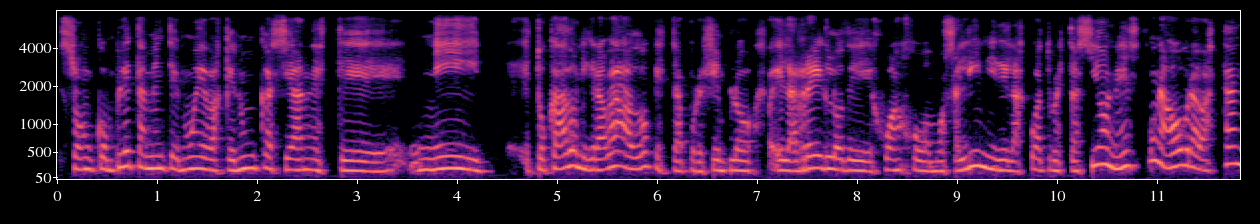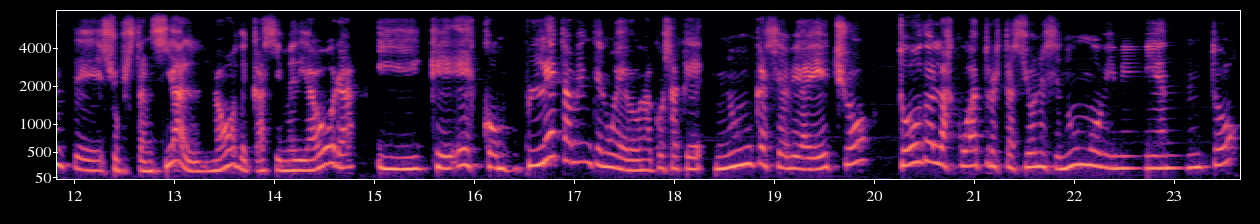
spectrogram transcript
son completamente nuevas, que nunca se han este, ni tocado ni grabado, que está, por ejemplo, el arreglo de Juanjo Mosalini de las cuatro estaciones, una obra bastante substancial, ¿no? De casi media hora, y que es completamente nueva, una cosa que nunca se había hecho, todas las cuatro estaciones en un movimiento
